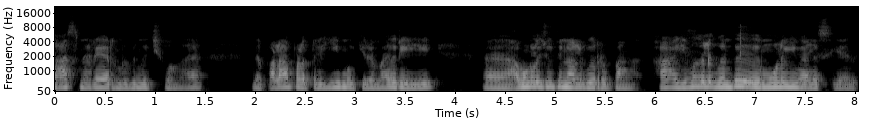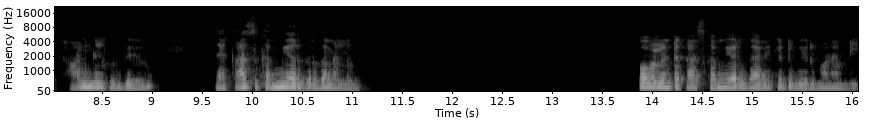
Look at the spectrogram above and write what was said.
காசு நிறையா இருந்ததுன்னு வச்சுக்கோங்க, இந்த பலாப்பழத்தில் ஈ முக்கிற மாதிரி அவங்கள சுற்றி நாலு பேர் இருப்பாங்க. இவங்களுக்கு வந்து மூளையும் வேலை செய்யாது. ஆண்களுக்கு வந்து காசு கம்மியாக இருக்கிறது தான் நல்லது. கோவலன்ட்ட காசு கம்மியாக இருந்தால் அவன் கெட்டு போயிருப்பானா எப்படி?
